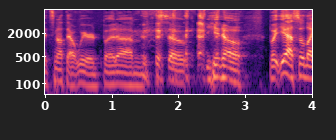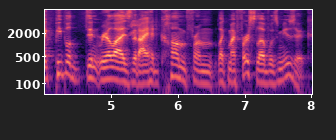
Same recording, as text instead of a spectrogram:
it's not that weird, but um, so you know, but yeah, so like people didn't realize that I had come from like my first love was music.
